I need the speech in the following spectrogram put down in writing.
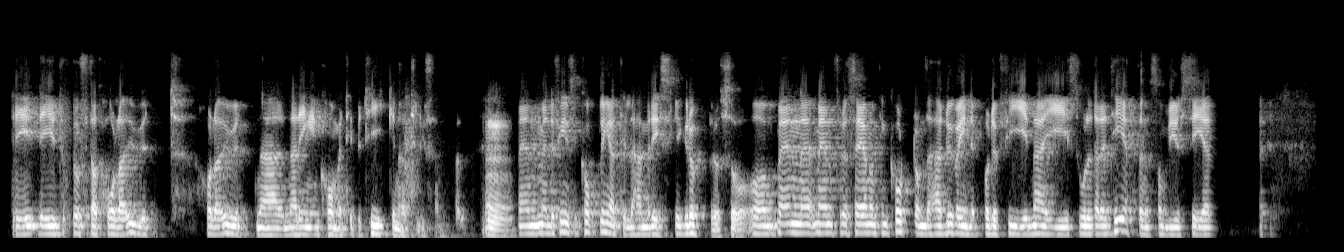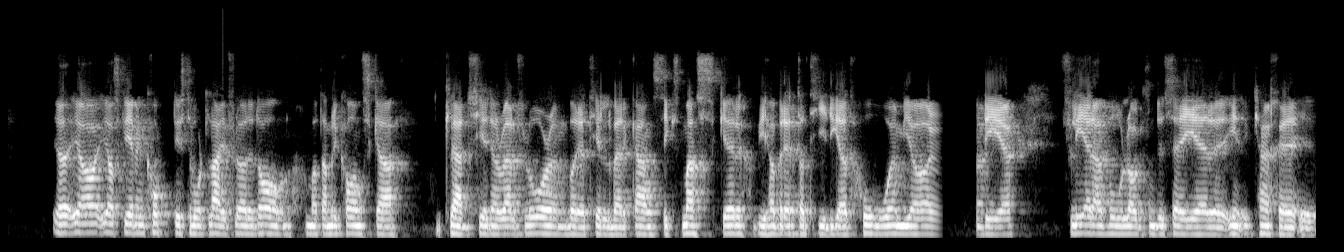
det är, ju tufft att hålla ut, hålla ut när, när ingen kommer till butikerna till exempel. Mm. Men, men det finns ju kopplingar till det här med riskgrupper och så. Och, men, men för att säga någonting kort om det här, du var inne på det fina i solidariteten som vi ju ser jag, jag, jag skrev en kortis till vårt liveflöde idag om, om att amerikanska klädkedjan Ralph Lauren börjar tillverka ansiktsmasker. Vi har berättat tidigare att H&M gör det. Flera bolag som du säger, kanske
